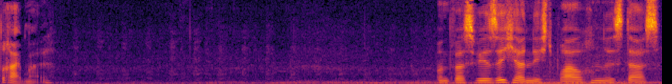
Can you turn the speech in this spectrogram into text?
Dreimal. Und was wir sicher nicht brauchen, ist das.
